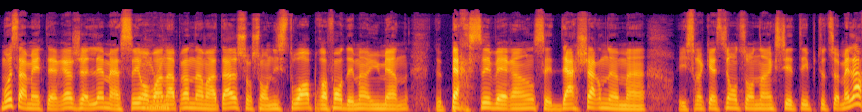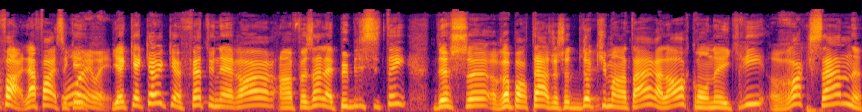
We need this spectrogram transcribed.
Moi, ça m'intéresse, je l'aime assez. On Eh va oui. en apprendre davantage sur son histoire profondément humaine, de persévérance et d'acharnement. Il sera question de son anxiété et tout ça. Mais l'affaire, l'affaire, c'est qu'il Oui, oui. y a quelqu'un qui a fait une erreur en faisant la publicité de ce reportage, de ce documentaire, alors qu'on a écrit Roxane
